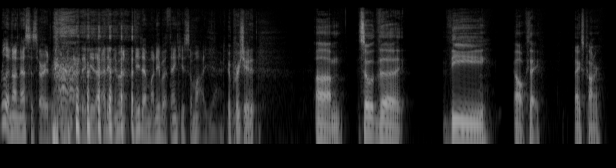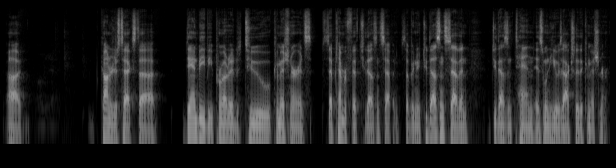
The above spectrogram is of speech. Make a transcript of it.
really not necessary. I, mean, they need that. I didn't need that money, but thank you so much. Yeah, I appreciate it. Um, so the the oh, okay, thanks, Connor. Uh, Connor just texted uh, Dan Beebe promoted to commissioner in September fifth, two thousand seven. So between two thousand seven and two thousand ten is when he was actually the commissioner.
